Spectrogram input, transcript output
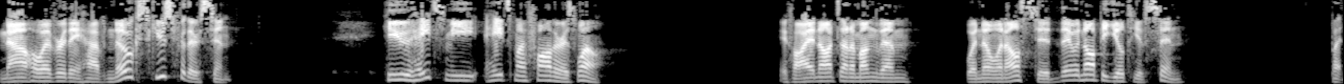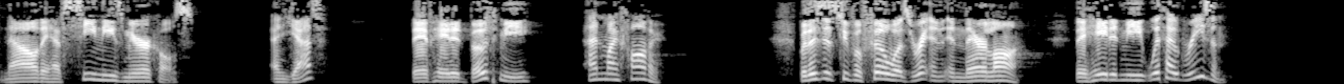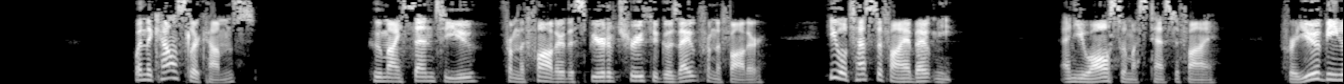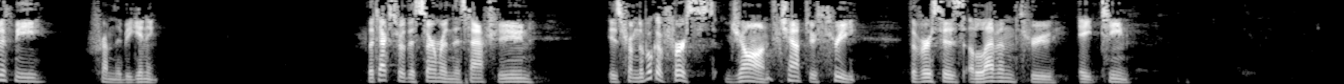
Now, however, they have no excuse for their sin. He who hates me hates my Father as well. If I had not done among them what no one else did, they would not be guilty of sin. But now they have seen these miracles, and yet they have hated both me and my Father. But this is to fulfill what's written in their law. They hated me without reason. When the counselor comes, whom I send to you from the Father, the Spirit of truth who goes out from the Father, he will testify about me. And you also must testify, for you have been with me from the beginning. The text for this sermon this afternoon is from the book of 1 John, chapter 3, the verses 11 through 18.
